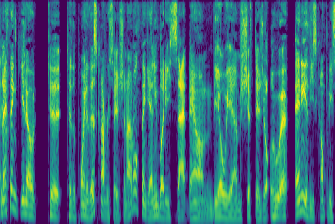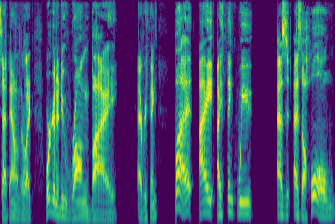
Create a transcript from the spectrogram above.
And I think, you know, to to the point of this conversation, I don't think anybody sat down, the OEM, Shift Digital, who any of these companies sat down and they're like, we're going to do wrong by everything. But I I think we as as a whole,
